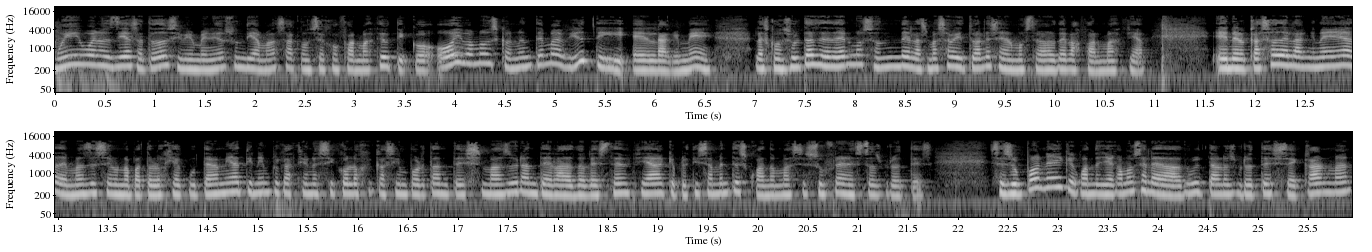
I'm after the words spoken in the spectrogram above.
Muy buenos días a todos y bienvenidos un día más a Consejo Farmacéutico. Hoy vamos con un tema beauty, el acné. Las consultas de dermo son de las más habituales en el mostrador de la farmacia. En el caso del acné, además de ser una patología cutánea, tiene implicaciones psicológicas importantes más durante la adolescencia, que precisamente es cuando más se sufren estos brotes. Se supone que cuando llegamos a la edad adulta los brotes se calman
